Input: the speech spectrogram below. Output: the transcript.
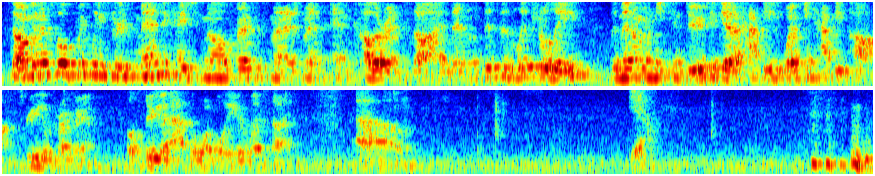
so I'm going to talk quickly through semantic HTML, focus management, and color and size. And this is literally the minimum you can do to get a happy, working happy path through your program or through your app or, or your website. Um, yeah.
